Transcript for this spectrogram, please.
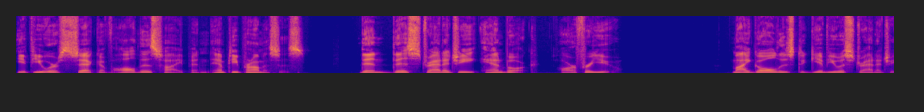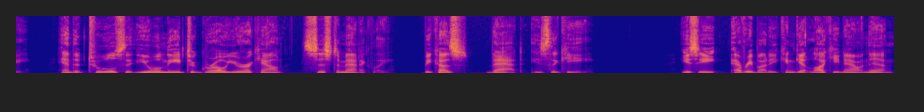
If you are sick of all this hype and empty promises, then this strategy and book are for you. My goal is to give you a strategy and the tools that you will need to grow your account systematically, because that is the key. You see, everybody can get lucky now and then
